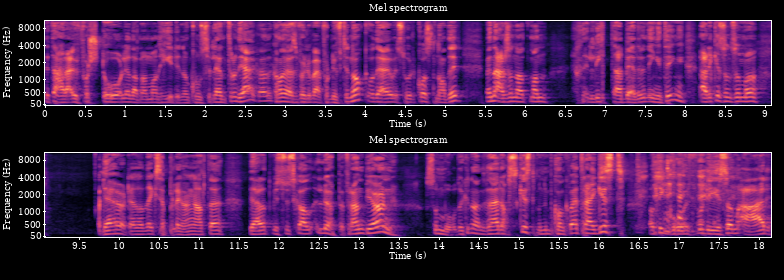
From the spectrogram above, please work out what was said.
dette her er uforståelig, da må man hyre inn noen konsulenter. Og det kan, kan jo selvfølgelig være fornuftig nok, og det er jo store kostnader. Men er det sånn at man litt er bedre enn ingenting. Er det ikke sånn som å Det jeg hørte jeg et eksempel en gang, at det er at hvis du skal løpe fra en bjørn, så må du ikke nødvendigvis være raskest, men du kan ikke være treigest. At de går for de som er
